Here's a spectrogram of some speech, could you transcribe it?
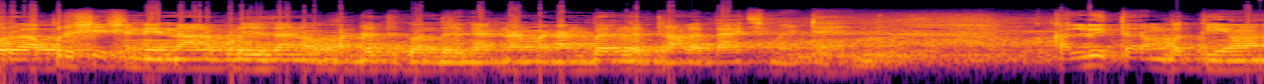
ஒரு அப்ரிசியேஷன் என்னால் முடிஞ்சதான் நம்ம பண்ணுறதுக்கு வந்திருக்கேன். நம்ம நண்பருங்கிறதுனால பேட்ச்மேட்டு கல்வித்தரம் பற்றியும்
